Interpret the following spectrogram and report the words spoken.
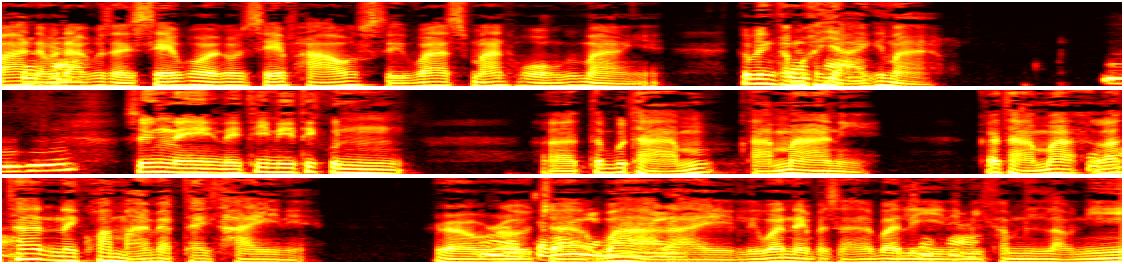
บ้านธรรมดาคุณใส่ safe เข้าไปก็ safe house หรือว่า smart home ขึ้นมาอย่างเงี้ยก็เป็นคำขยายขึ้นมาซึ่งในในที่นี้ที่คุณท่านผู้ถามถามมานี่ ก็ถามว่าแล้วถ้าในความหมายแบบไทยๆเนี่ย เราเราจะว่าอะไรหรือว่าในภาษาบาลีมีคำเหล่านี้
